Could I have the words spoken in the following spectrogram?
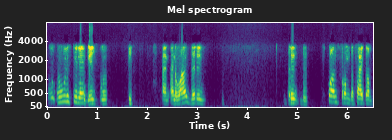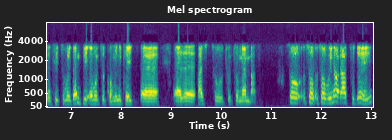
we will still engage with and, and once there is, there is the response from the side of the city, we'll then be able to communicate uh, uh, to, to, to members. So, so, so we know that today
